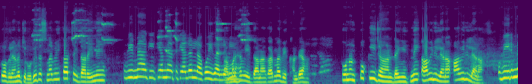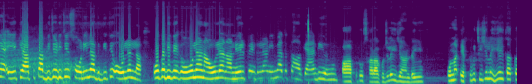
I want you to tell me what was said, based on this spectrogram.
ਤੂੰ ਅਗਲਿਆਂ ਨੂੰ ਜ਼ਰੂਰੀ ਦੱਸਣਾ ਵੀ ਅਸੀਂ ਘਰ ਚ ਇਦਾਂ ਰਹਿੰਦੇ ਆ। ਤੇ ਵੀਰ ਮੈਂ ਕੀ ਕਿਹਾ ਮੈਂ ਤਾਂ ਕਿਹਾ ਲੱਲਾ ਕੋਈ ਗੱਲ ਅਮਨ ਨਹੀਂ ਨਾ ਕਰ ਮੈਂ ਵੇਖਣ ਡਿਆ ਹਾਂ। ਤੂੰ ਉਹਨਾਂ ਨੂੰ ਟੋਕੀ ਜਾਣ ਡਈ ਏ। ਨਹੀਂ ਆ ਵੀ ਨਹੀਂ ਲੈਣਾ ਆ ਵੀ ਨਹੀਂ ਲੈਣਾ। ਵੀਰ ਮੈਂ ਇਹ ਕਿਹਾ ਕਿ ਭਾਬੀ ਜਿਹੜੀ ਚੀਜ਼ ਸੋਹਣੀ ਲੱਗਦੀ ਤੇ ਉਹ ਲੈ ਲਾ। ਉਹ ਕਦੀ ਵੇਖ ਉਹ ਲੈਣਾ ਉਹ ਲੈਣਾ ਨੇਲ ਪੇਂਟ ਲੈਣੀ ਮੈਂ ਤਾਂ ਤਾਂ ਕਹਿਣ ਦੀ ਉਹਨੂੰ। ਆਪ ਤੂੰ ਸਾਰਾ ਕੁਝ ਲਈ ਜਾਣ ਡਈ ਏ। ਉਹਨਾਂ ਇੱਕ ਵੀ ਚੀਜ਼ ਲਈ ਅਜੇ ਤੱਕ?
